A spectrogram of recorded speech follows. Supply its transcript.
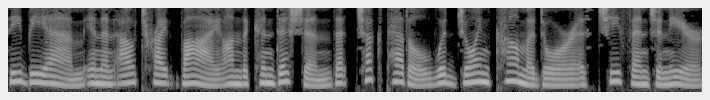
CBM in an outright buy on the condition that Chuck Peddle would join Commodore as chief engineer.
